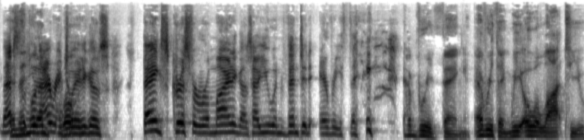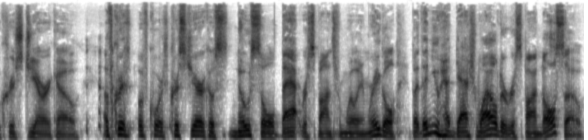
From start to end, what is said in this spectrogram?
That's the one had, I retweeted. Well, he goes, Thanks, Chris, for reminding us how you invented everything. everything, everything. We owe a lot to you, Chris Jericho. Of course, of course, Chris Jericho no sold that response from William Regal, but then you had Dash Wilder respond also.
